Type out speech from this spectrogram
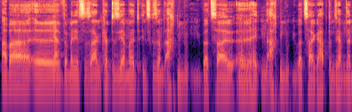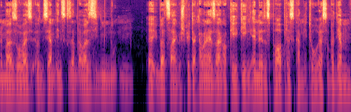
Aber äh, ja. wenn man jetzt so sagen könnte, sie haben halt insgesamt acht Minuten Überzahl, äh, hätten acht Minuten Überzahl gehabt und sie haben dann immer so, weiß, und sie haben insgesamt aber sieben Minuten äh, Überzahl gespielt, dann kann man ja sagen, okay, gegen Ende des Powerplays kamen die Tore erst, aber die haben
